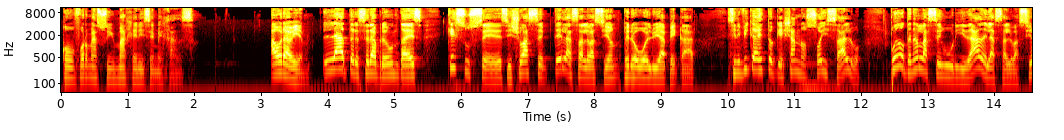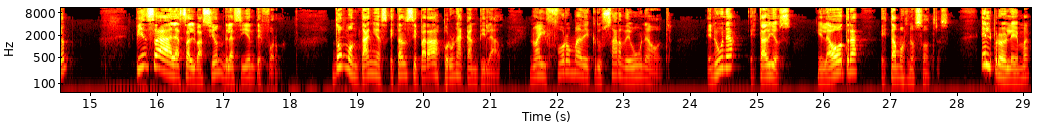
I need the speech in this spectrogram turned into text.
conforme a su imagen y semejanza. Ahora bien, la tercera pregunta es, ¿qué sucede si yo acepté la salvación pero volví a pecar? ¿Significa esto que ya no soy salvo? ¿Puedo tener la seguridad de la salvación? Piensa a la salvación de la siguiente forma. Dos montañas están separadas por un acantilado. No hay forma de cruzar de una a otra. En una está Dios y en la otra estamos nosotros. El problema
